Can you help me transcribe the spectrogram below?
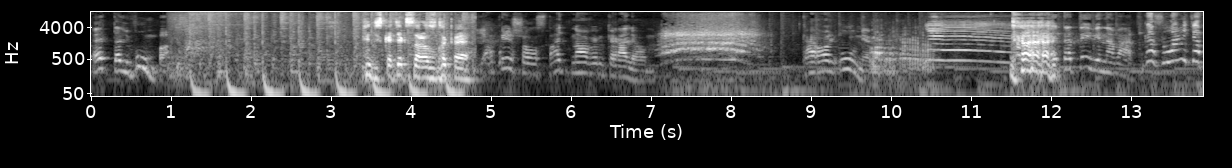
Это Львумба. Дискотека сразу такая. Пришел стать новым королем. Король умер. Это ты виноват. Газлайтят,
